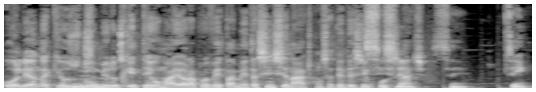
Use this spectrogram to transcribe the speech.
olhando aqui os números, que tem o maior aproveitamento é Cincinnati, com 75%. Cincinnati, sim. Sim.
